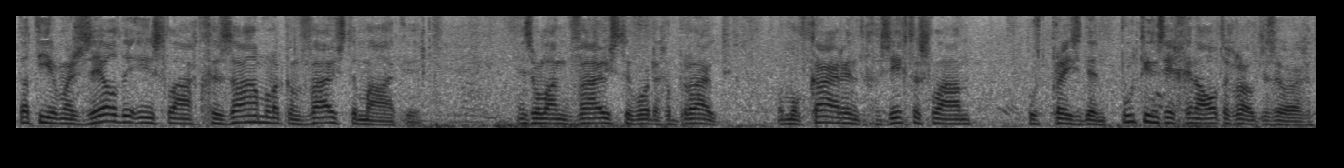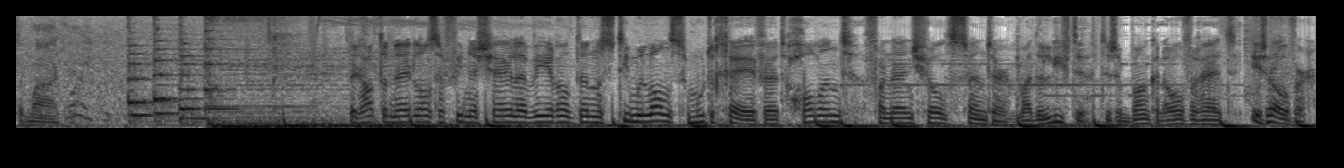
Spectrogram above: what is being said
Dat die er maar zelden in slaagt gezamenlijk een vuist te maken. En zolang vuisten worden gebruikt om elkaar in het gezicht te slaan... hoeft president Poetin zich geen al te grote zorgen te maken. Het had de Nederlandse financiële wereld een stimulans moeten geven. Het Holland Financial Center. Maar de liefde tussen bank en overheid is over.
